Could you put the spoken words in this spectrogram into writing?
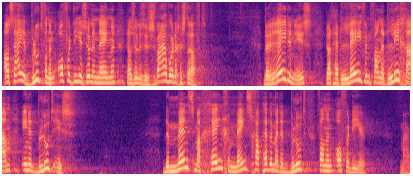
Als zij het bloed van een offerdier zullen nemen, dan zullen ze zwaar worden gestraft. De reden is dat het leven van het lichaam in het bloed is. De mens mag geen gemeenschap hebben met het bloed van een offerdier, maar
